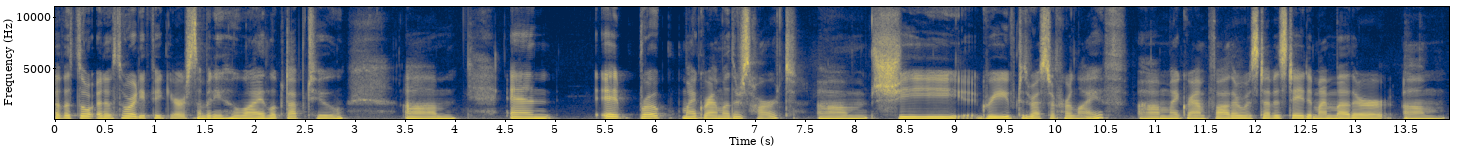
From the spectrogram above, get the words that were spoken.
of author- an authority figure, somebody who I looked up to, um, and it broke my grandmother's heart. Um, she grieved the rest of her life. Um, my grandfather was devastated. My mother um,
